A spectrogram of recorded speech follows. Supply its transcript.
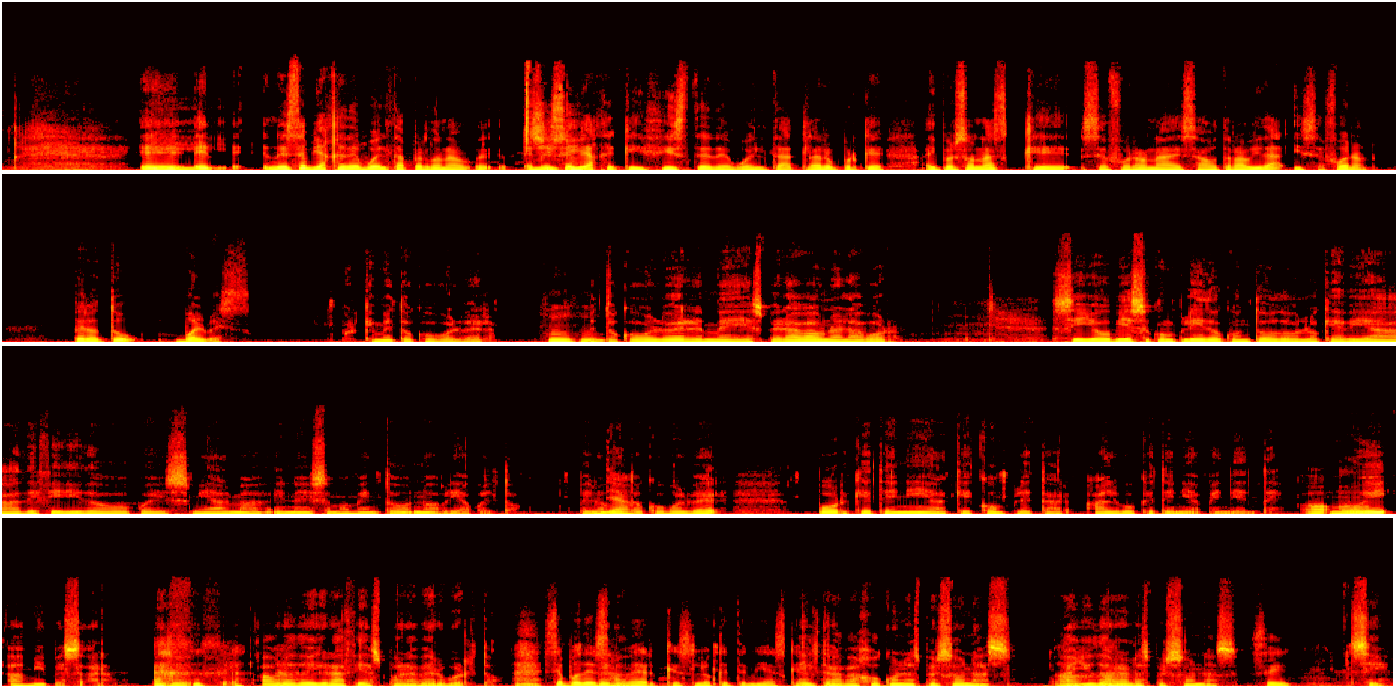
Eh, el- en ese viaje de vuelta, perdona, eh, en Sí, ese sí. viaje que hiciste de vuelta, claro, porque hay personas que se fueron a esa otra vida y se fueron, pero tú vuelves. Porque me tocó volver. Me tocó volver, me esperaba una labor. Si yo hubiese cumplido con todo lo que había decidido pues mi alma en ese momento, no habría vuelto. Pero Ya. me tocó volver porque tenía que completar algo que tenía pendiente. Oh, oh. Muy a mi pesar. Ahora doy gracias por haber vuelto. ¿Se puede pero saber qué es lo que tenías que El hacer? trabajo con las personas, ayudar a las personas, Sí. sí.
